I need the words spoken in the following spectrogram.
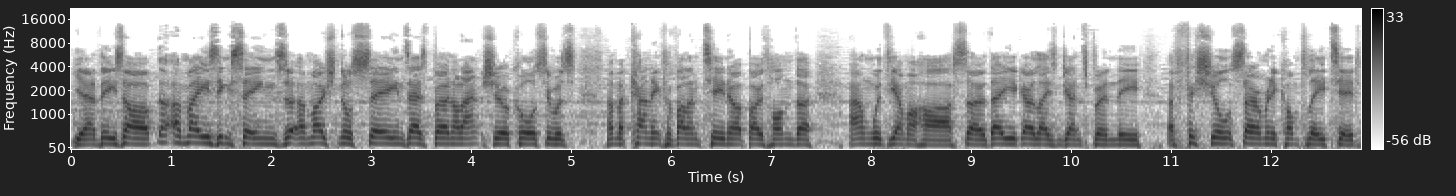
Yeah, these are amazing scenes, emotional scenes. As Bernard Ansiau, of course, who was a mechanic for Valentino at both Honda and with Yamaha. So there you go, ladies and gentlemen. The official ceremony completed.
